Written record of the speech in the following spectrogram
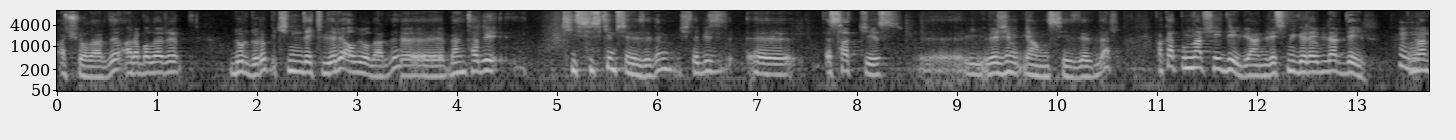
açıyorlardı. Arabaları durdurup içindekileri alıyorlardı. E, ben tabii ki siz kimsiniz dedim. İşte biz e, Esadcıyız, e, rejim yanlısıyız dediler. Fakat bunlar şey değil yani resmi görevliler değil. Bunlar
